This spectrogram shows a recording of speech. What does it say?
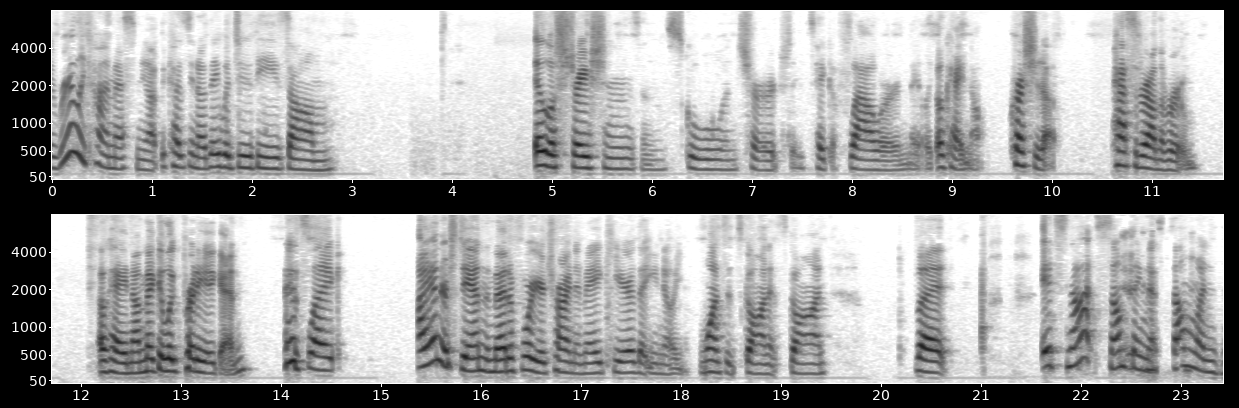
it really kind of messed me up because you know they would do these um, illustrations in school and church. They take a flower and they like, okay, now crush it up, pass it around the room. Okay, now make it look pretty again. It's like I understand the metaphor you're trying to make here that you know once it's gone, it's gone, but it's not something that someone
